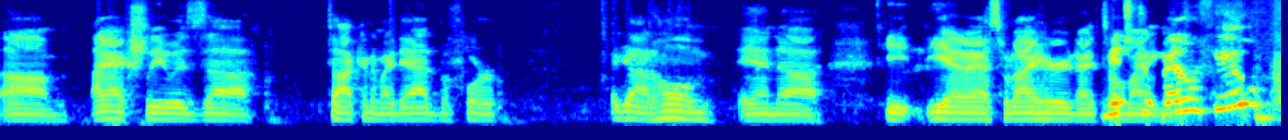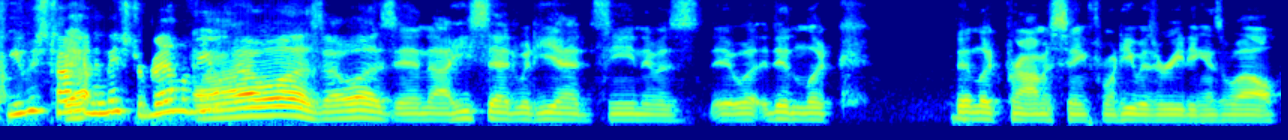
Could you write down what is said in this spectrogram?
Um, I actually was uh, talking to my dad before I got home, and uh, he he had asked what I heard, and I told Mr. Bellevue, you was talking Yep. to Mr. Bellevue. I was, I was, and uh, he said what he had seen. It was, it, it didn't look, didn't look promising from what he was reading as well.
